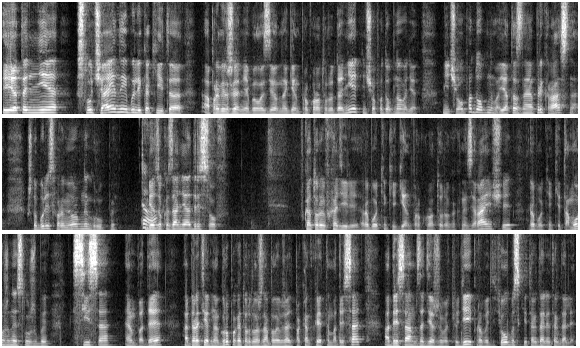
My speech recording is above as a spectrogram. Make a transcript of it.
И это не случайные были какие-то опровержения было сделано генпрокуратуры. Да нет, ничего подобного нет. Ничего подобного. Я-то знаю прекрасно, что были сформированы группы так. без указания адресов, в которые входили работники Генпрокуратуры как назирающие, работники таможенной службы, СИСа, МВД, оперативная группа, которая должна была бежать по конкретным адресам, адресам задерживать людей, проводить обыски и так далее, и так далее.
